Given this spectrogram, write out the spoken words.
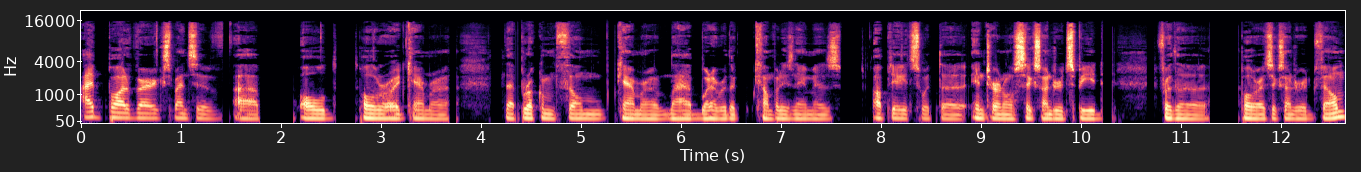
I, I bought a very expensive uh, old Polaroid camera that Brooklyn Film Camera Lab, whatever the company's name is, updates with the internal 600 speed for the Polaroid 600 film.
